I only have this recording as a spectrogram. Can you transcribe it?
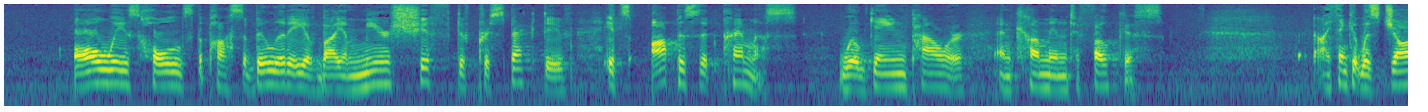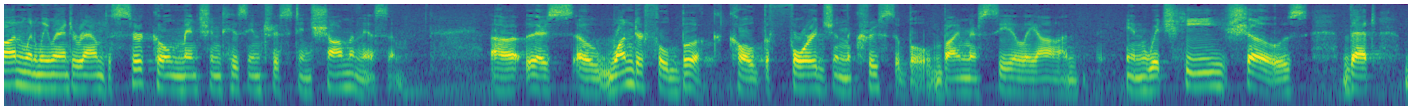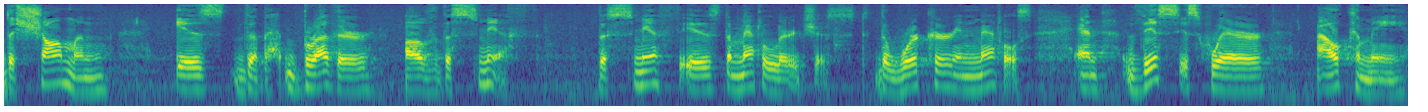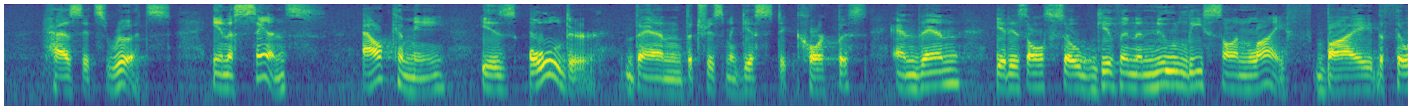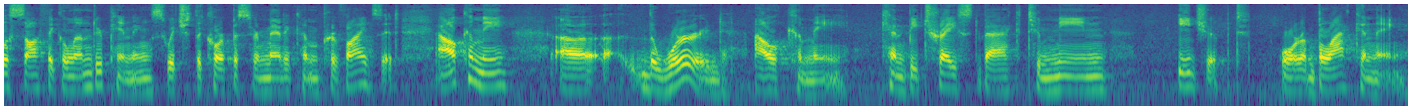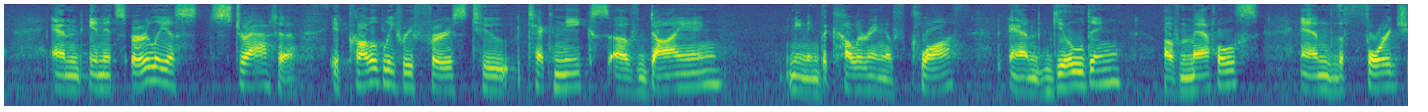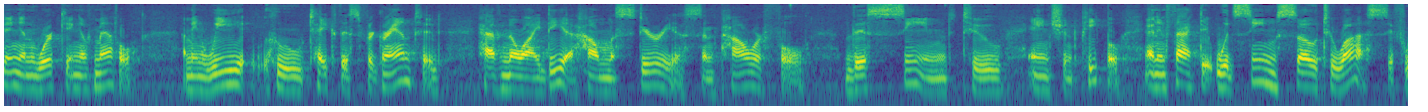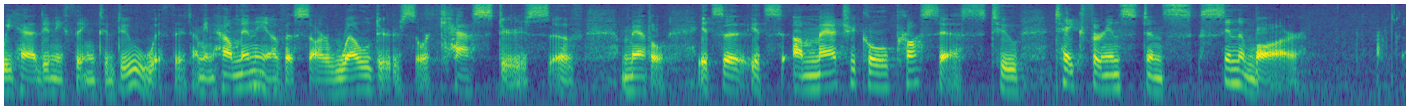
always holds the possibility of, by a mere shift of perspective, its opposite premise will gain power and come into focus. I think it was John, when we went around the circle, mentioned his interest in shamanism. Uh, there's a wonderful book called The Forge and the Crucible by Mircea Eliade, in which he shows that the shaman is the brother of the smith. The smith is the metallurgist, the worker in metals. And this is where alchemy has its roots. In a sense, alchemy is older than the Trismegistic corpus, and then it is also given a new lease on life by the philosophical underpinnings which the Corpus Hermeticum provides it. Alchemy, uh, the word alchemy, can be traced back to mean Egypt or a blackening. And in its earliest strata, it probably refers to techniques of dyeing, meaning the coloring of cloth, and gilding of metals, and the forging and working of metal. I mean, we who take this for granted have no idea how mysterious and powerful this seemed to ancient people. And in fact, it would seem so to us if we had anything to do with it. I mean, how many of us are welders or casters of metal? It's a, it's a magical process to take, for instance, cinnabar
